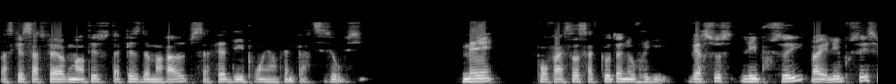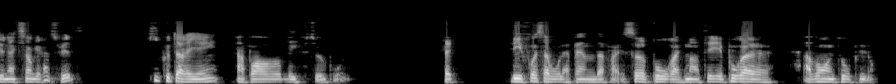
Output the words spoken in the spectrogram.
parce que ça te fait augmenter sur ta piste de morale, puis ça fait des points en fin de partie, ça aussi. Mais pour faire ça, ça te coûte un ouvrier. Versus les pousser, ben les pousser, c'est une action gratuite qui coûte rien à part des futurs points. Fait que des fois, ça vaut la peine de faire ça pour augmenter, pour euh, avoir un tour plus long.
